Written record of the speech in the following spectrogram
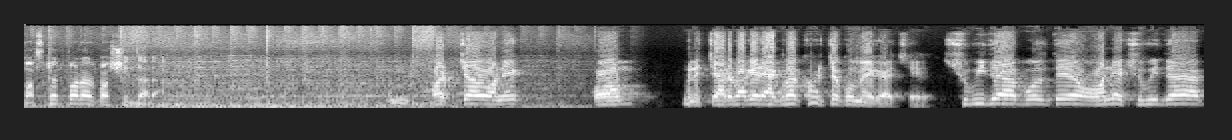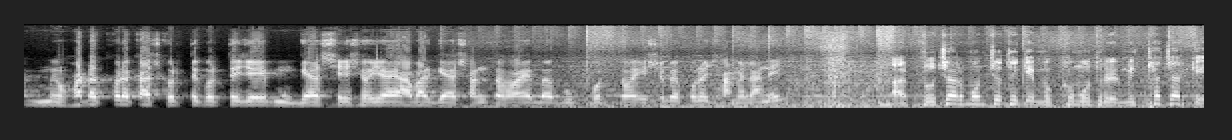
মাস্টারপাড়ার বাসিন্দারা। খরচাও অনেক কম মানে চার ভাগের এক ভাগ খরচা কমে গেছে। সুবিধা বলতে অনেক সুবিধা হঠাৎ করে কাজ করতে করতে যে গ্যাস শেষ হয়ে যায়, আবার গ্যাস আনতে হয় বা বুক করতে হয়, এসবে কোনো ঝামেলা নেই। আর প্রচার মঞ্চ থেকে মুখ্যমন্ত্রীর মিথ্যাচারকে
